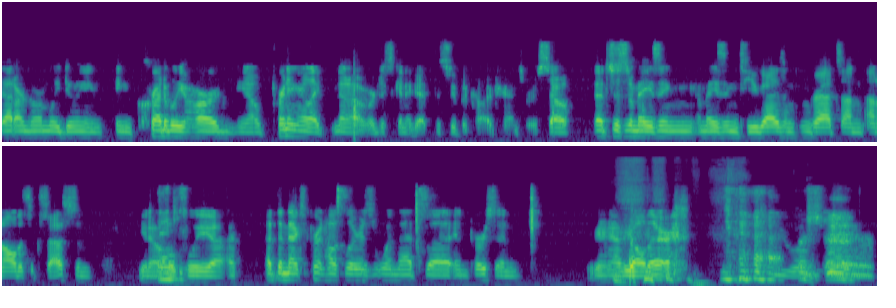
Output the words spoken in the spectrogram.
that are normally doing incredibly hard, you know, printing are like, no, no, we're just going to get the Supacolor transfers. So that's just amazing, amazing to you guys. And congrats on, on all the success. And, you know, Thank you. hopefully uh, at the next Print Hustlers, when that's uh, in person, we're going to have you all there. yeah, for sure.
